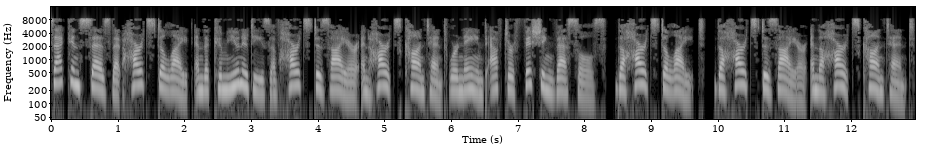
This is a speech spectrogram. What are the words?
second says that Heart's Delight and the communities of Heart's Desire and Heart's Content were named after fishing vessels, the Heart's Delight, the Heart's Desire and the Heart's Content,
